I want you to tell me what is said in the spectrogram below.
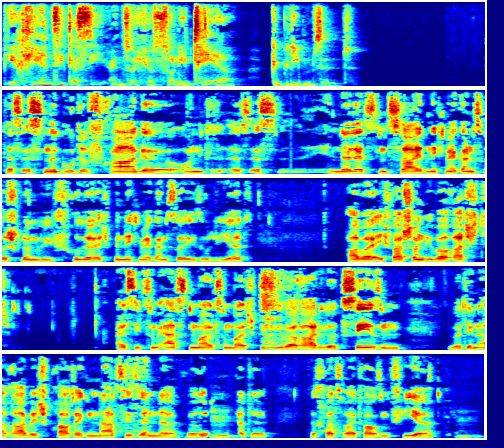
Wie erklären Sie, dass Sie ein solcher Solitär geblieben sind? Das ist eine gute Frage und es ist in der letzten Zeit nicht mehr ganz so schlimm wie früher. Ich bin nicht mehr ganz so isoliert. Aber ich war schon überrascht, als ich zum ersten Mal zum Beispiel über Radio Cesen, über den arabischsprachigen Nazisender berichtet mhm. hatte. Das war 2004, mhm.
